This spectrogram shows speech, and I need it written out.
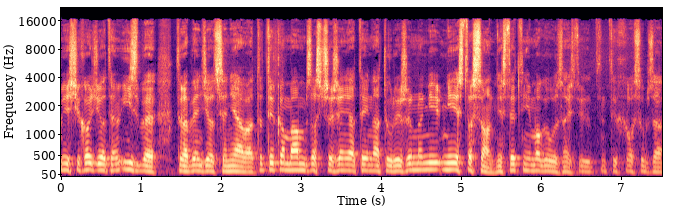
jeśli chodzi o tę izbę, która będzie oceniała, to tylko mam zastrzeżenia tej natury, że no nie, nie jest to sąd. Niestety nie mogę uznać tych, tych osób za,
